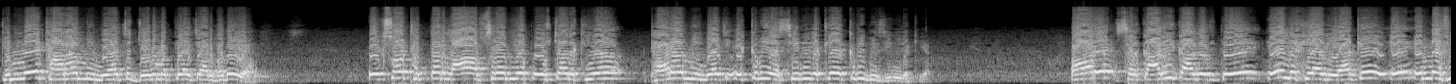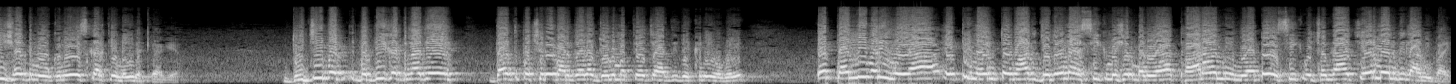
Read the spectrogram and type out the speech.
ਕਿੰਨੇ 18 ਮਹੀਨਿਆਂ 'ਚ ਜ਼ੁਲਮ ਅਤਿਆਚਾਰ ਵਧੇ ਆ। 178 ਲਾ ਅਫਸਰਾਂ ਦੀਆਂ ਪੋਸਟਾਂ ਰੱਖੀਆਂ 18 ਮਹੀਨਿਆਂ 'ਚ ਇੱਕ ਵੀ ਐਸਸੀ ਨਹੀਂ ਰੱਖਿਆ, ਇੱਕ ਵੀ ਬੀਸੀ ਨਹੀਂ ਰੱਖਿਆ। ਔਰ ਸਰਕਾਰੀ ਕਾਗਜ਼ ਤੇ ਇਹ ਲਿਖਿਆ ਗਿਆ ਕਿ ਇਹ ਇਨਐਫੀਸ਼ੀਐਂਟ ਲੋਕ ਨੇ ਇਸ ਕਰਕੇ ਨਹੀਂ ਰੱਖਿਆ ਗਿਆ। ਦੂਜੀ ਵੱਡੀ ਘਟਨਾ ਜੇ ਦਲਤ ਪਛੜੇ ਵਰਗਾਂ ਦਾ ਜ਼ੁਲਮ ਅਤਿਆਚਾਰ ਦੀ ਦੇਖਣੀ ਹੋਵੇ, ਇਹ ਪਹਿਲੀ ਵਾਰੀ ਹੋਇਆ 89 ਤੋਂ ਬਾਅਦ ਜਦੋਂ ਦਾ ਐਸਸੀ ਕਮਿਸ਼ਨ ਬਣਿਆ 18 ਮਹੀਨਿਆਂ ਤੋਂ ਐਸਸੀ ਕਮਿਸ਼ਨ ਦਾ ਚੇਅਰਮੈਨ ਵੀ ਲਾ ਨਹੀਂ ਪਾਈ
